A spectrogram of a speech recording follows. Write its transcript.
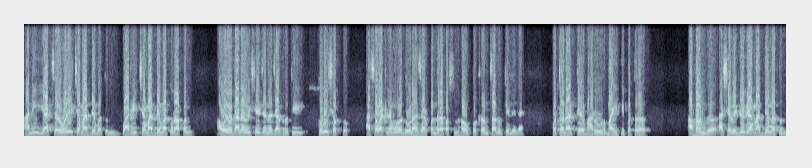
आणि या चळवळीच्या माध्यमातून वारीच्या माध्यमातून आपण अवयवदानाविषयी जनजागृती करू शकतो. असं वाटल्यामुळं दोन हजार पंधरा पासून हा उपक्रम चालू केलेला आहे. पथनाट्य भारूड माहितीपत्र अभंग अशा वेगवेगळ्या माध्यमातून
